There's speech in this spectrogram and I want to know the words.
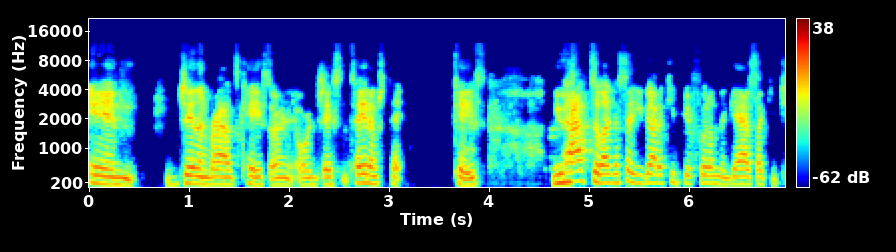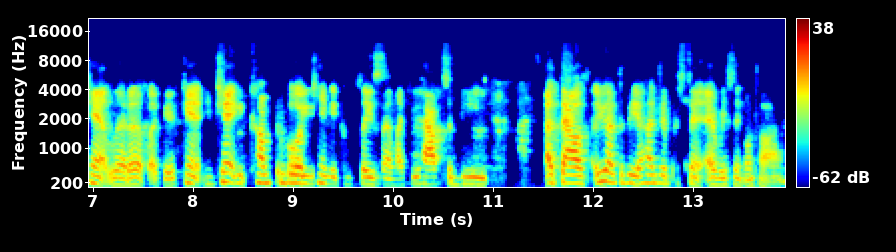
in Jaylen Brown's case or or Jayson Tatum's t- case, you have to, like I said, you got to keep your foot on the gas. Like you can't let up. Like you can't you can't get comfortable. You can't get complacent. Like you have to be a thousand. You have to be a hundred percent every single time.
